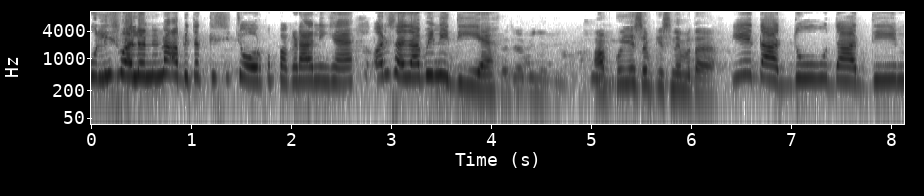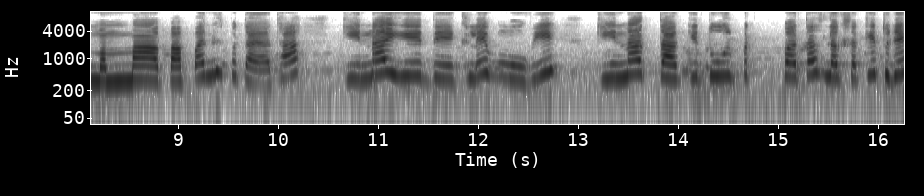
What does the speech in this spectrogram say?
पुलिस वालों ने ना अभी तक किसी चोर को पकड़ा नहीं है और सजा भी नहीं दी है सजा भी नहीं दी आपको ये सब किसने बताया ये दादू दादी मम्मा पापा ने बताया था कि ना ये देख ले मूवी कि ना ताकि तू प- पता लग सके तुझे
